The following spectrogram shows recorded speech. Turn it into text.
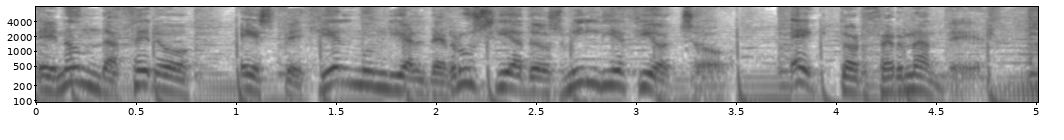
En Onda Cero, Especial Mundial de Rusia 2018. Héctor Fernández.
